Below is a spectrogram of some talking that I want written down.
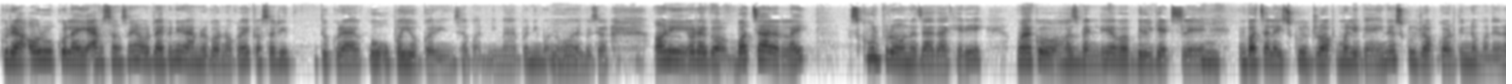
कुरा अरूको लागि आफू सँगसँगै अरूलाई पनि राम्रो गर्नको लागि कसरी त्यो कुराको उपयोग गरिन्छ भन्नेमा पनि भन्नुभएको छ। अनि एउटा बच्चाहरूलाई स्कुल पुऱ्याउन जाँदाखेरि उहाँको हस्बेन्डले अब बिल गेट्सले बच्चालाई स्कुल ड्रप मैले भ्याइनँ स्कुल ड्रप गरिदिनु भनेर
